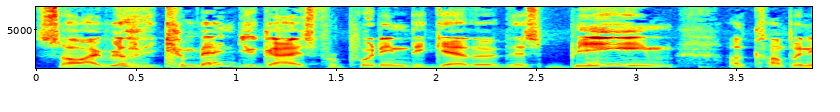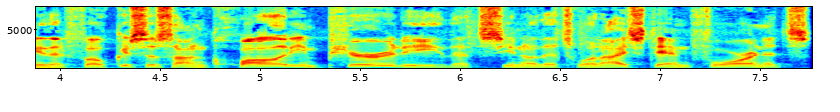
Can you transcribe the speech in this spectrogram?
So I really commend you guys for putting together this Beam, a company that focuses on quality and purity. That's, you know, that's what I stand for, and it's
